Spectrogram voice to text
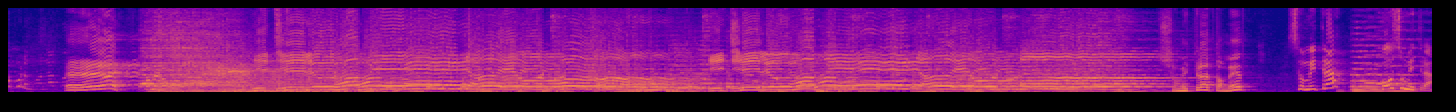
ଆପଣ ମନା সুমিত্রা তুমি সুমিত্রা কো সুমিত্রা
